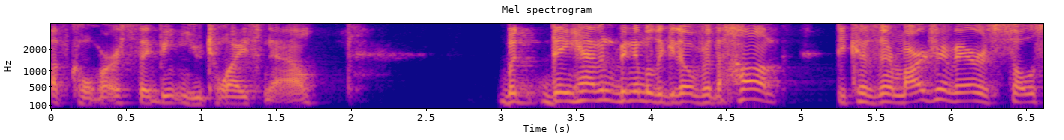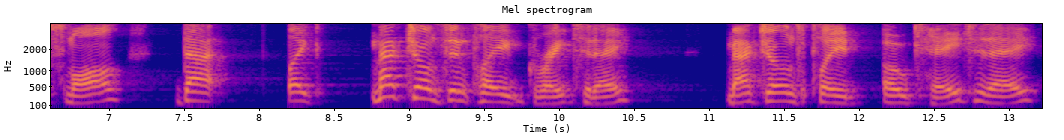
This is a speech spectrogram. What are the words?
of course. They've beaten you twice now. But they haven't been able to get over the hump because their margin of error is so small that like Mac Jones didn't play great today. Mac Jones played okay today.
